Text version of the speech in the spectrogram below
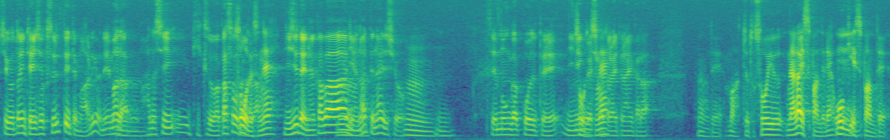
仕事に転職するっていう手もあるよね。まだ話聞くと若そうだから、そうですね、20代半ばにはなってないでしょ。う、うん。うん、専門学校出て2年ぐらいしか働いてないから、なので、まあ、ちょっとそういう長いスパンでね大きいスパンで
